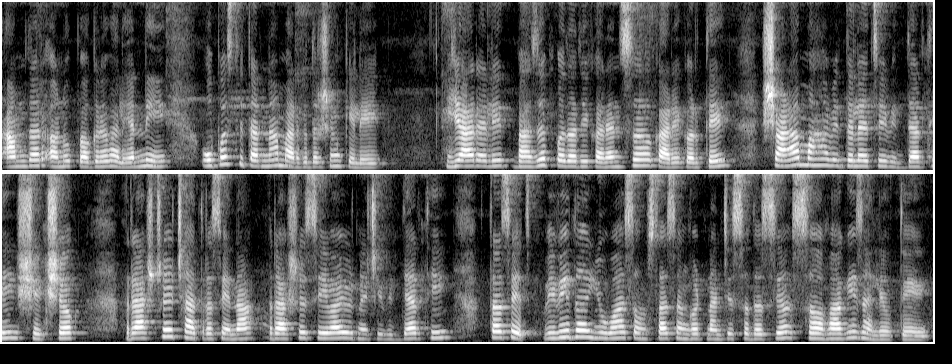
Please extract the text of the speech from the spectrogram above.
आमदार अनुप अग्रवाल यांनी उपस्थितांना मार्गदर्शन केले. या रॅलीत भाजप पदाधिकाऱ्यांसह कार्यकर्ते शाळा महाविद्यालयाचे विद्यार्थी शिक्षक राष्ट्रीय छात्र सेना राष्ट्रीय सेवा योजनेचे विद्यार्थी तसेच विविध युवा संस्था संघटनांचे सदस्य सहभागी झाले होते.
